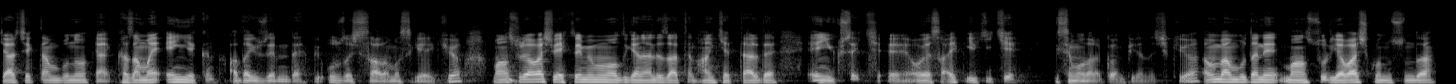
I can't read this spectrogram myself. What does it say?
gerçekten bunu yani kazanmaya en yakın aday üzerinde bir uzlaşı sağlaması gerekiyor. Mansur Yavaş ve Ekrem İmamoğlu genelde zaten anketlerde en yüksek e, oya sahip ilk iki isim olarak ön plana çıkıyor. Ama ben burada hani Mansur Yavaş konusunda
